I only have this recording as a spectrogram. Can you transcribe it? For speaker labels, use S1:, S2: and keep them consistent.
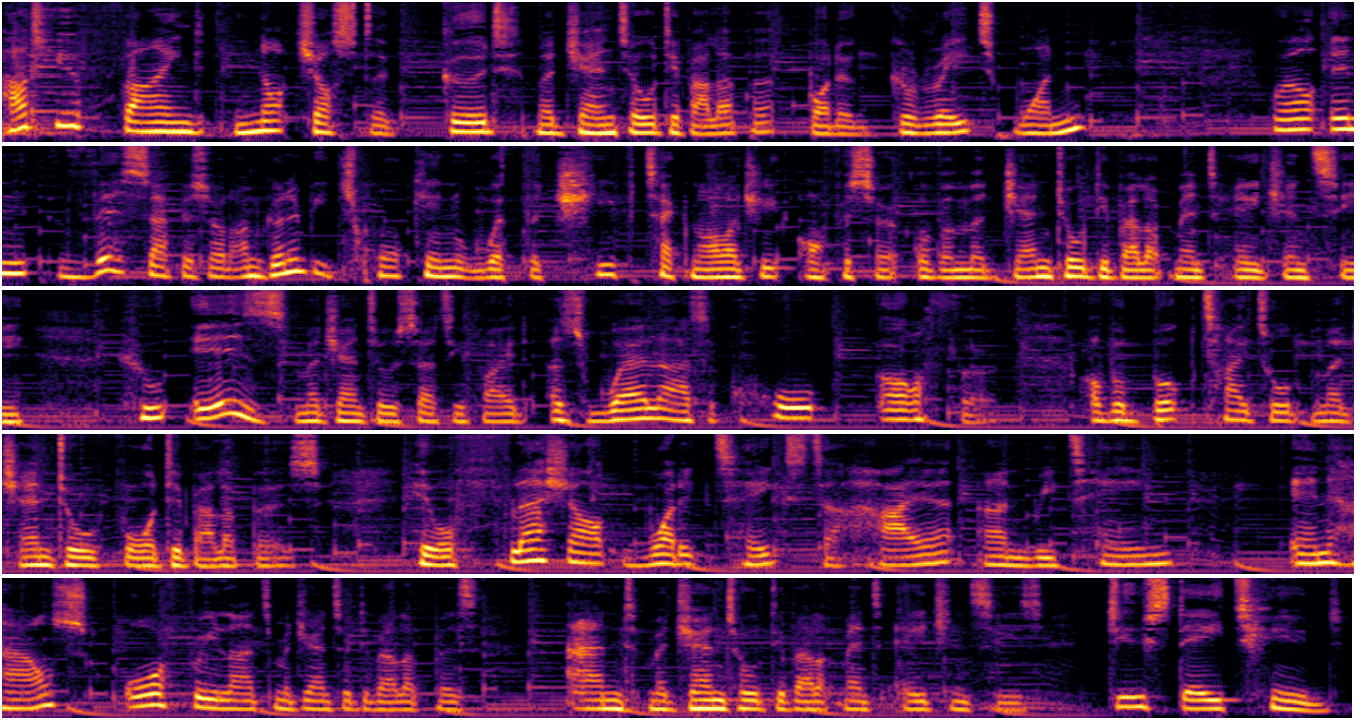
S1: How do you find not just a good Magento developer, but a great one? Well, in this episode, I'm going to be talking with the Chief Technology Officer of a Magento development agency who is Magento certified, as well as a co author of a book titled Magento for Developers. He will flesh out what it takes to hire and retain in house or freelance Magento developers and Magento development agencies. Do stay tuned.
